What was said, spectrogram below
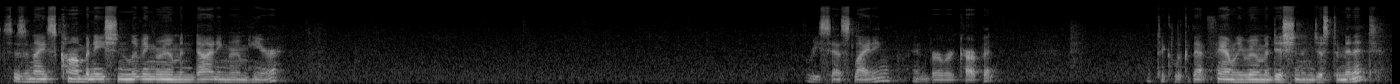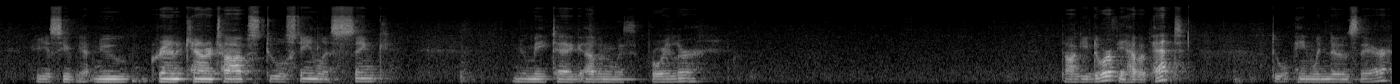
This is a nice combination living room and dining room here. Recessed lighting and Berber carpet. We'll take a look at that family room addition in just a minute. Here you see we've got new granite countertops, dual stainless sink, new Maytag oven with broiler, doggy door if you have a pet, dual pane windows there.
